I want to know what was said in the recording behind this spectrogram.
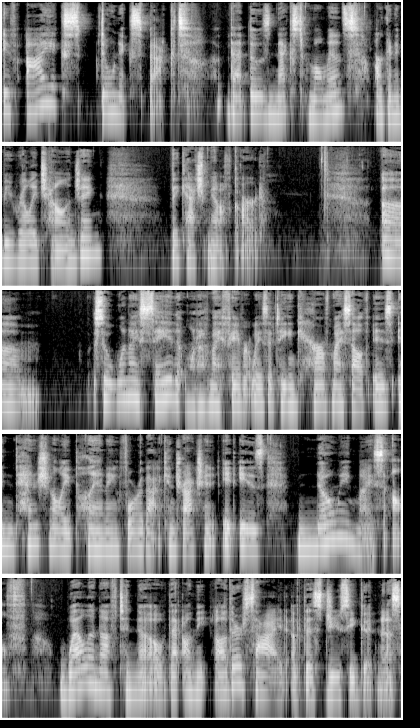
If I ex- don't expect that those next moments are going to be really challenging, they catch me off guard. Um, so when I say that one of my favorite ways of taking care of myself is intentionally planning for that contraction, it is knowing myself well enough to know that on the other side of this juicy goodness,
